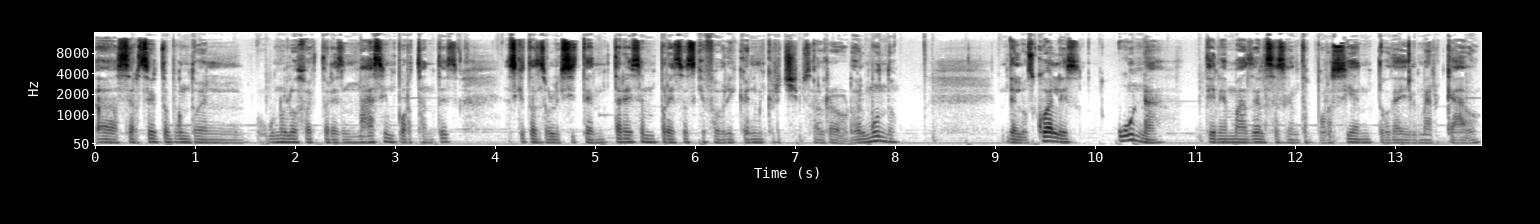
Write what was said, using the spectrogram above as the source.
hasta cierto punto uno de los factores más importantes es que tan solo existen tres empresas que fabrican microchips alrededor del mundo, de los cuales una tiene más del 60% del mercado,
